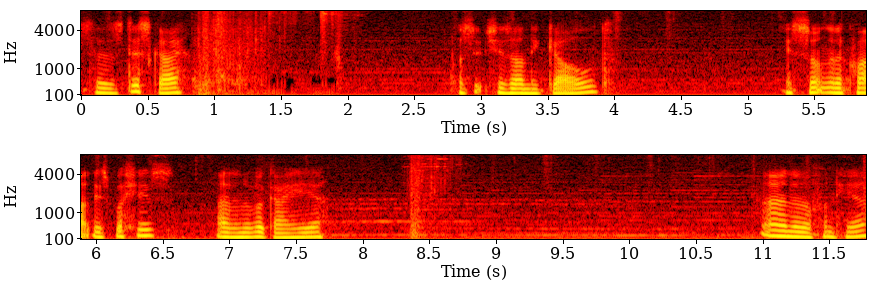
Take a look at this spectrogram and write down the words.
So there's this guy. Which is only gold. Is something going to come these bushes? There's another guy here. And another one here.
